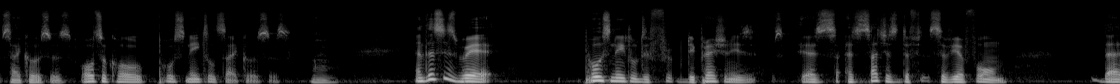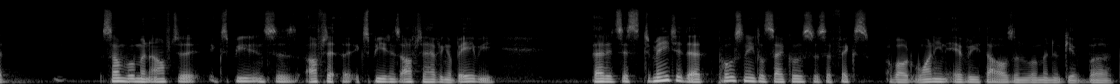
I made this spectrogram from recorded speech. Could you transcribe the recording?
psychosis, also called postnatal psychosis. Mm. And this is where postnatal def- depression is as, such a def- severe form that some women after experiences after uh, experience after having a baby that it's estimated that postnatal psychosis affects about one in every thousand women who give birth.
